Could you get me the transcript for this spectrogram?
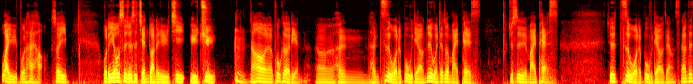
外语不太好，所以我的优势就是简短的语句语句，然后呢扑克脸，呃，很很自我的步调，日文叫做 my pace，就是 my pace，就是自我的步调这样子。那再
